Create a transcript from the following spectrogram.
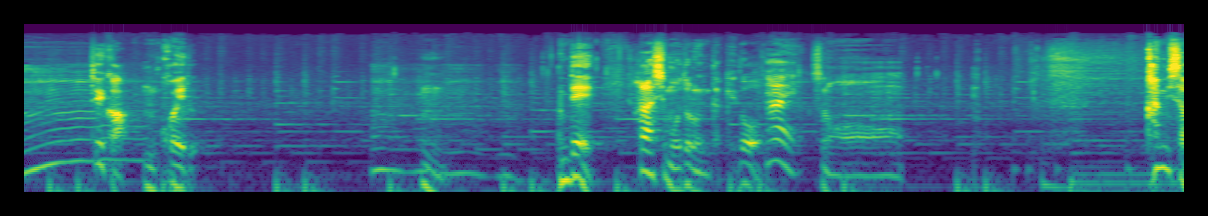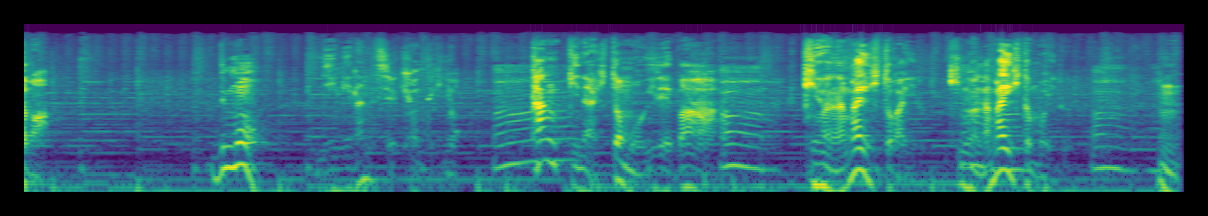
うん。というか、うん、超える。うんで話戻るんだけど、うんはい。その神様。でも人間なんですよ基本的には。うん。短気な人もいればうん。気の長い人がいる。気の長い人もいる、うん。うん、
